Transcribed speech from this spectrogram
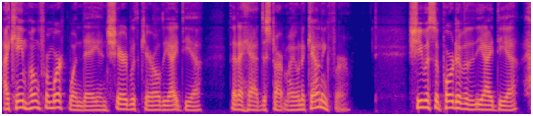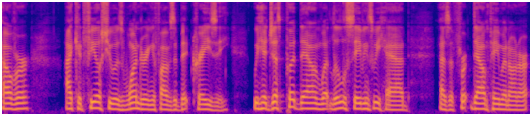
I came home from work one day and shared with Carol the idea that I had to start my own accounting firm. She was supportive of the idea. However, I could feel she was wondering if I was a bit crazy. We had just put down what little savings we had as a down payment on our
